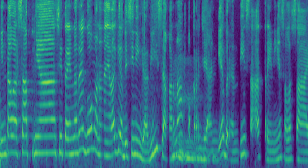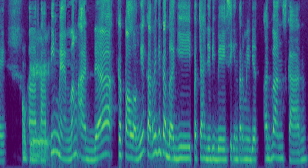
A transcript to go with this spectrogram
minta WhatsAppnya si trainernya gue mau nanya lagi habis ini nggak bisa karena Hmm. pekerjaan dia berhenti saat trainingnya selesai. Oke. Uh, tapi memang ada ketolongnya karena kita bagi pecah jadi basic, intermediate, advance kan.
